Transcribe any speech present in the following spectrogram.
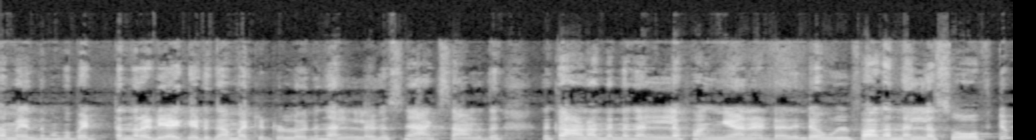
സമയത്ത് നമുക്ക് പെട്ടെന്ന് റെഡിയാക്കി എടുക്കാൻ പറ്റിയിട്ടുള്ള ഒരു നല്ലൊരു സ്നാക്സ് ആണിത്. ഇത് കാണാൻ തന്നെ നല്ല ഭംഗിയാണ് കേട്ടോ. അതിന്റെ ഉൾഭാഗം നല്ല സോഫ്റ്റും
